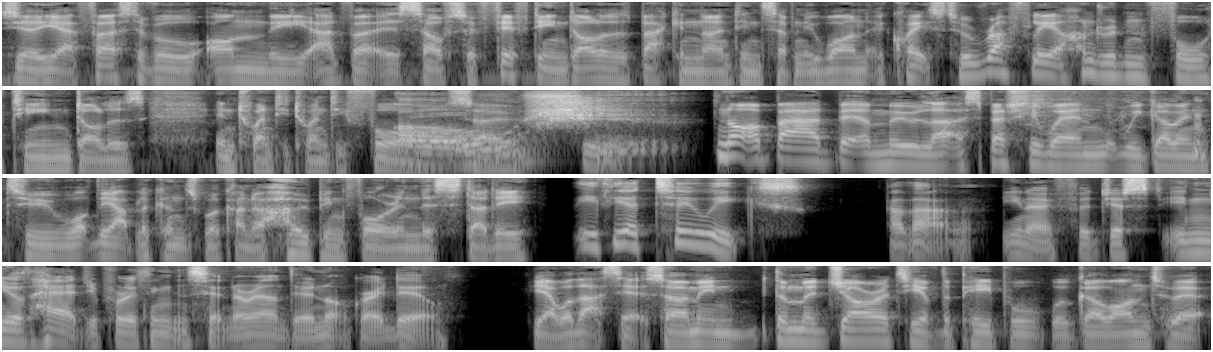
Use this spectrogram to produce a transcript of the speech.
So yeah, first of all, on the advert itself, so fifteen dollars back in 1971 equates to roughly 114 dollars in 2024. so shit. not a bad bit of moolah, especially when we go into what the applicants were kind of hoping for in this study. If you had two weeks at that, you know, for just in your head, you're probably thinking sitting around doing not a great deal. Yeah, well, that's it. So, I mean, the majority of the people will go on to it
